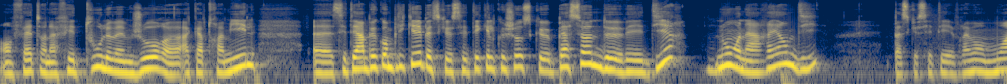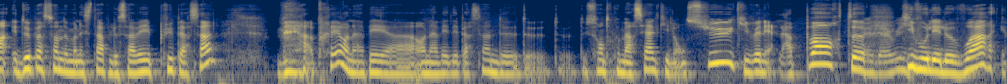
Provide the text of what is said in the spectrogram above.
en fait, on a fait tout le même jour à Cap 3000. Euh, c'était un peu compliqué parce que c'était quelque chose que personne devait dire. Nous, on n'a rien dit parce que c'était vraiment moi et deux personnes de mon staff le savaient, plus personne. Mais après, on avait, euh, on avait des personnes de, de- de- du centre commercial qui l'ont su, qui venaient à la porte, Eh ben oui. qui voulaient le voir, et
